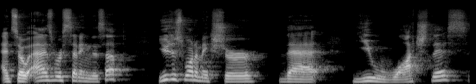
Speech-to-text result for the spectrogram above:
And so as we're setting this up, you just want to make sure that you watch this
